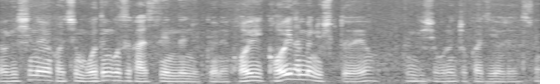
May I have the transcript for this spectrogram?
여기 신호에 걸친 모든 곳을 갈 수 있는 육교네. 거의, 거의 360도예요. 동기시 오른쪽까지 이어져 있어.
